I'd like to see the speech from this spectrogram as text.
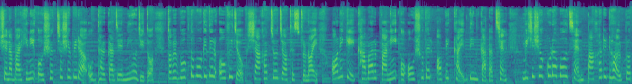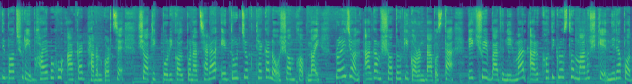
সেনাবাহিনী ও স্বেচ্ছাসেবীরা উদ্ধার কাজে নিয়োজিত। তবে ভুক্তভোগীদের অভিযোগ, সাহায্য যথেষ্ট নয়। অনেকেই খাবার, পানি ও ঔষধের অপেক্ষায় দিন কাটাচ্ছেন। বিশেষজ্ঞরা বলছেন, পাহাড়ি ঢল প্রতি বছরই ভয়াবহ আকার ধারণ করছে। সঠিক পরিকল্পনা ছাড়া এ দুর্যোগ ঠেকানো সম্ভব নয়। প্রয়োজন আগাম সতর্কীকরণ ব্যবস্থা। টেকসই বাঁধ নির্মাণ আর ক্ষতিগ্রস্ত মানুষকে নিরাপদ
